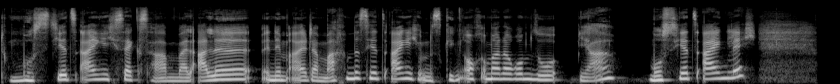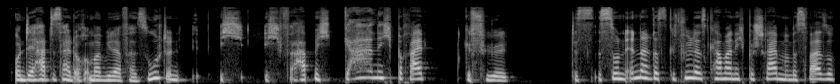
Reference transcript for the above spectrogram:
du musst jetzt eigentlich Sex haben, weil alle in dem Alter machen das jetzt eigentlich und es ging auch immer darum, so, ja, muss jetzt eigentlich. Und er hat es halt auch immer wieder versucht und ich, ich habe mich gar nicht bereit gefühlt. Das ist so ein inneres Gefühl, das kann man nicht beschreiben, aber es war so,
